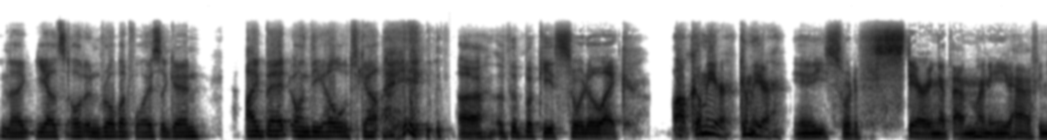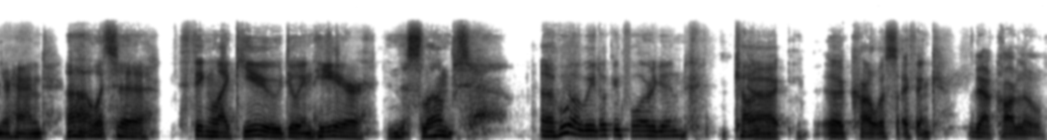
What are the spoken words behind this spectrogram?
Like yells out in robot voice again. I bet on the old guy. uh, the bookie is sort of like, Oh, come here, come here. you know, he's sort of staring at that money you have in your hand. Uh, what's a Thing like you doing here? in the slums? uh, who are we looking for again? Carl. Uh, uh, Carlos, I think. Yeah, Carlo.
